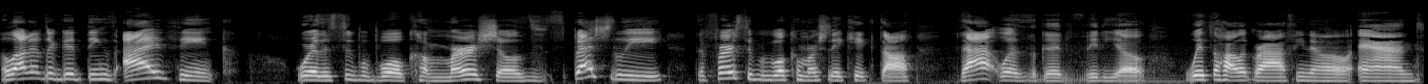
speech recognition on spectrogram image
A lot of the good things I think were the Super Bowl commercials, especially the first Super Bowl commercial they kicked off, that was a good video with the holograph, you know, and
